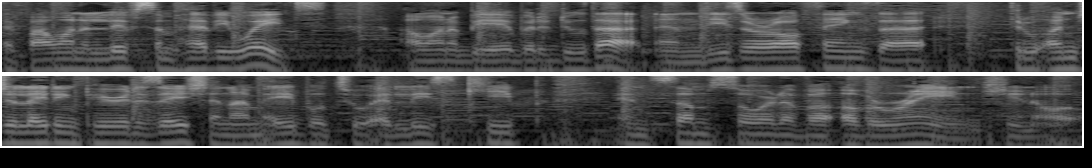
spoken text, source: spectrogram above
If I want to lift some heavy weights, I want to be able to do that. And these are all things that through undulating periodization, I'm able to at least keep in some sort of a, of a range. You know,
